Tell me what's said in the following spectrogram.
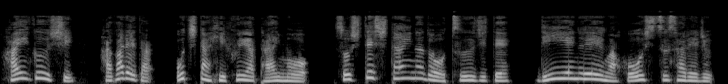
配偶子、剥がれた、落ちた皮膚や体毛、そして死体などを通じて DNA が放出される。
